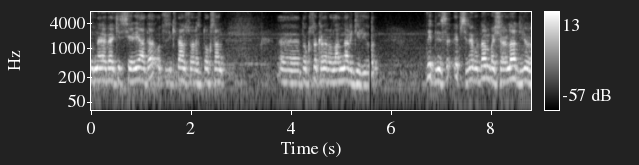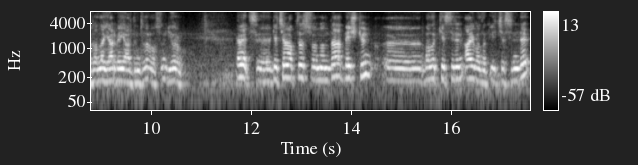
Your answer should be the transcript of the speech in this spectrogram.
Bunlara belki Serie A'da 32'den sonrası 90 9'a kadar olanlar giriyor. Hepiniz, hepsine buradan başarılar diliyoruz. Allah yar ve yardımcılar olsun diyorum. Evet, e, geçen hafta sonunda 5 gün e, Balıkesir'in Ayvalık ilçesinde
